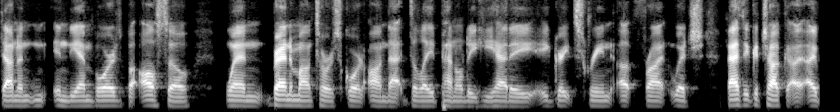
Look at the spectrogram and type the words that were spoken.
down in, in the end boards, but also when Brandon Montour scored on that delayed penalty. He had a, a great screen up front, which Matthew Tkachuk, I,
